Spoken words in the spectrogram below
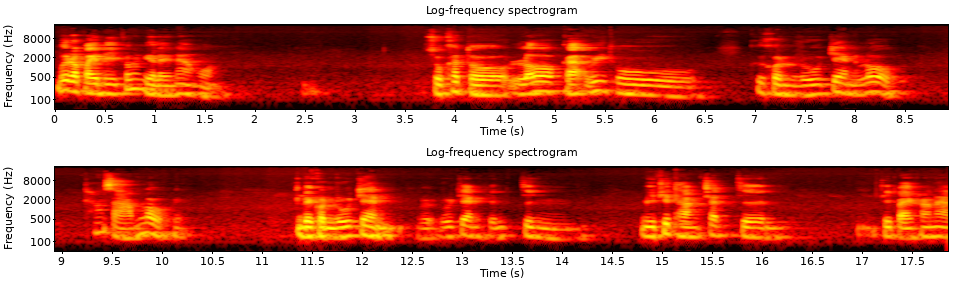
เมื่อเราไปดีก็ไม่มีอะไรน่าห่วง สุขโตโลกะวิทูคือคนรู้แจ้งโลก ทั้งสามโลกเนี่ยเป็นคนรู้แจ้ง รู้แจ้งเห็นจริง มีทิศทางชัดเจน ที่ไปข้างหน้า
